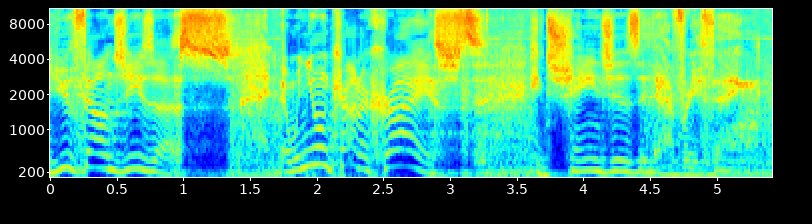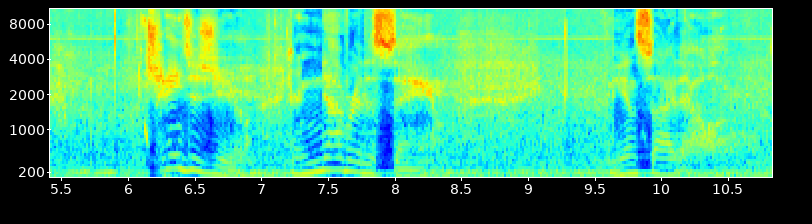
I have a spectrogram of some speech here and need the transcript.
you found Jesus. And when you encounter Christ, he changes everything. Changes you. You're never the same. The inside out.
